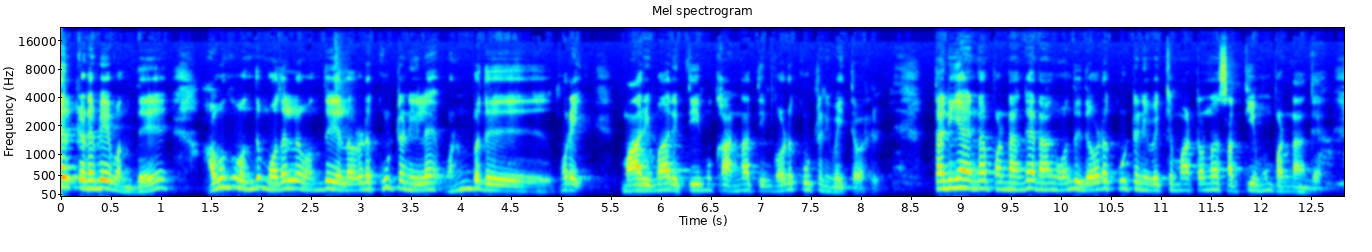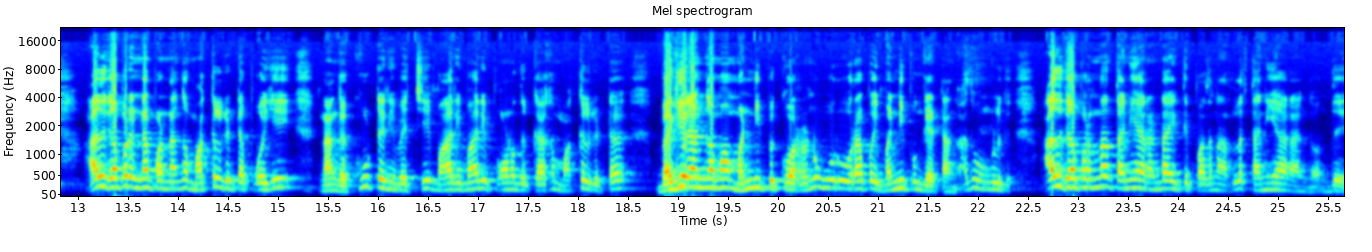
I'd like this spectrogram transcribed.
ஏற்கனவே வந்து அவங்க வந்து முதல்ல வந்து எல்லாரோட கூட்டணியில் ஒன்பது முறை மாறி மாறி திமுக அண்ணா திமுகவோட கூட்டணி வைத்தவர்கள். தனியாக என்ன பண்ணாங்க? நாங்கள் வந்து இதோட கூட்டணி வைக்க மாட்டோம்னு சத்தியமும் பண்ணாங்க. அதுக்கப்புறம் என்ன பண்ணாங்க? மக்கள்கிட்ட போய் நாங்கள் கூட்டணி வச்சு மாறி மாறி போனதுக்காக மக்கள்கிட்ட பகிரங்கமாக மன்னிப்பு கோர்றோன்னு ஊர் ஊராக போய் மன்னிப்பும் கேட்டாங்க. அது உங்களுக்கு அதுக்கப்புறம் தான் தனியாக ரெண்டாயிரத்தி பதினாறில் தனியாக நாங்கள் வந்து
